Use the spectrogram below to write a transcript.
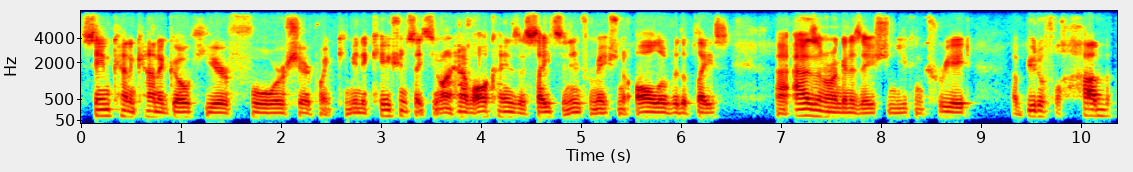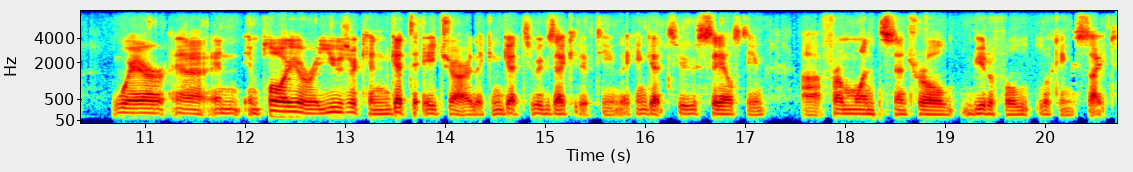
Same kind of kind of go here for SharePoint communication sites. You want to have all kinds of sites and information all over the place. Uh, as an organization, you can create a beautiful hub where uh, an employee or a user can get to HR, they can get to executive team, they can get to sales team uh, from one central beautiful looking site.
